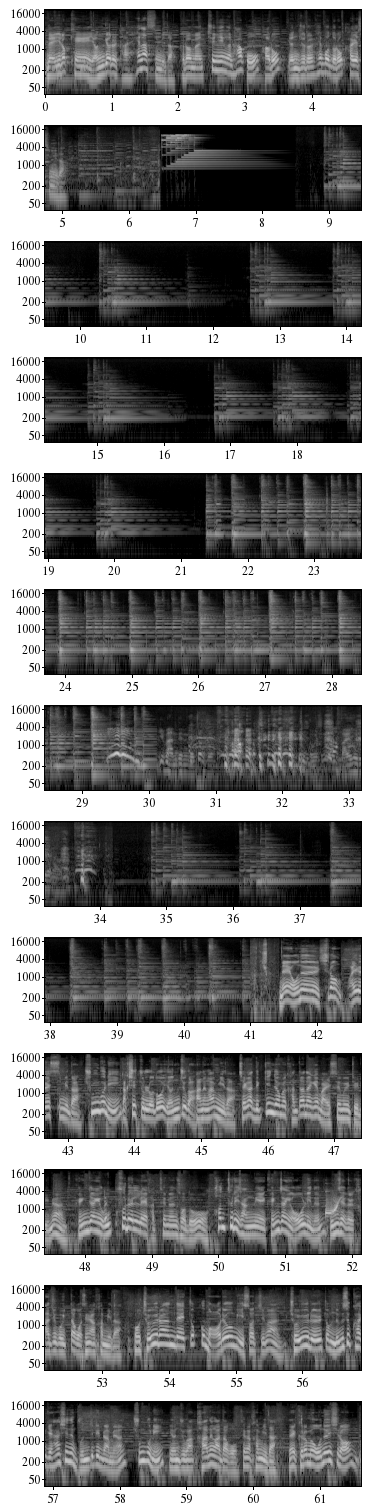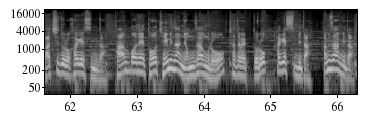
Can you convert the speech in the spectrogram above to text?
네, 이렇게 연결을 다 해놨습니다. 그러면 튜닝을 하고 바로 연주를 해보도록 하겠습니다. 이러면 안 되는 거죠? 네. 너무 말소리가 나오네. 네, 오늘 실험 완료했습니다. 충분히 낚싯줄로도 연주가 가능합니다. 제가 느낀 점을 간단하게 말씀을 드리면 굉장히 우쿨렐레 같으면서도 컨트리 장르에 굉장히 어울리는 음색을 가지고 있다고 생각합니다. 뭐 조율하는데 조금 어려움이 있었지만 조율을 좀 능숙하게 하시는 분들이라면 충분히 연주가 가능하다고 생각합니다. 네, 그러면 오늘 실험 마치도록 하겠습니다. 다음번에 더 재미난 영상으로 찾아뵙도록 하겠습니다. 감사합니다.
